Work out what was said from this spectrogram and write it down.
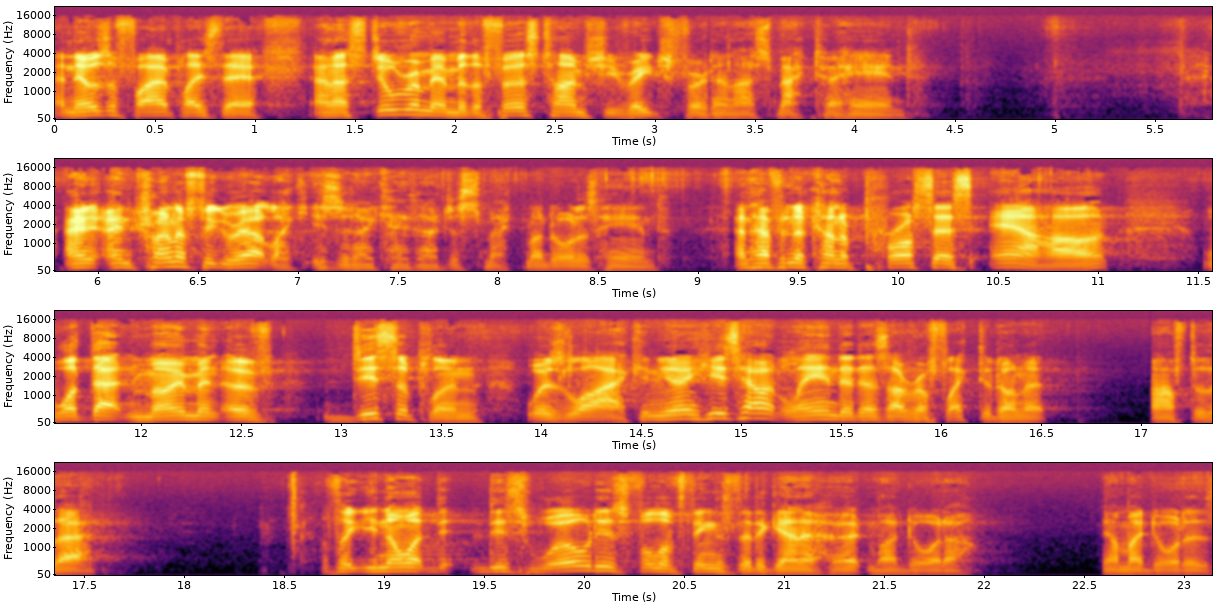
And there was a fireplace there. And I still remember the first time she reached for it and I smacked her hand. And, and trying to figure out, like, is it okay that I just smacked my daughter's hand? And having to kind of process out what that moment of discipline was like. And you know, here's how it landed as I reflected on it after that. I thought, you know what? This world is full of things that are going to hurt my daughter. Now, my daughters.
